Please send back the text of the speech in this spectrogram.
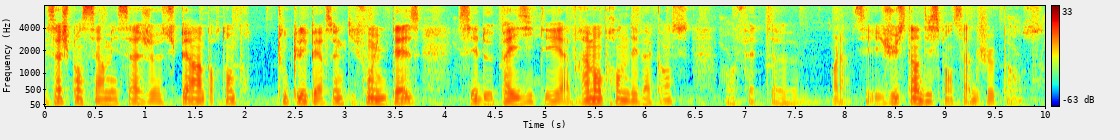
Et ça, je pense c'est un message super important pour toutes les personnes qui font une thèse c'est de ne pas hésiter à vraiment prendre des vacances. En fait, euh, voilà, c'est juste indispensable, je pense.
